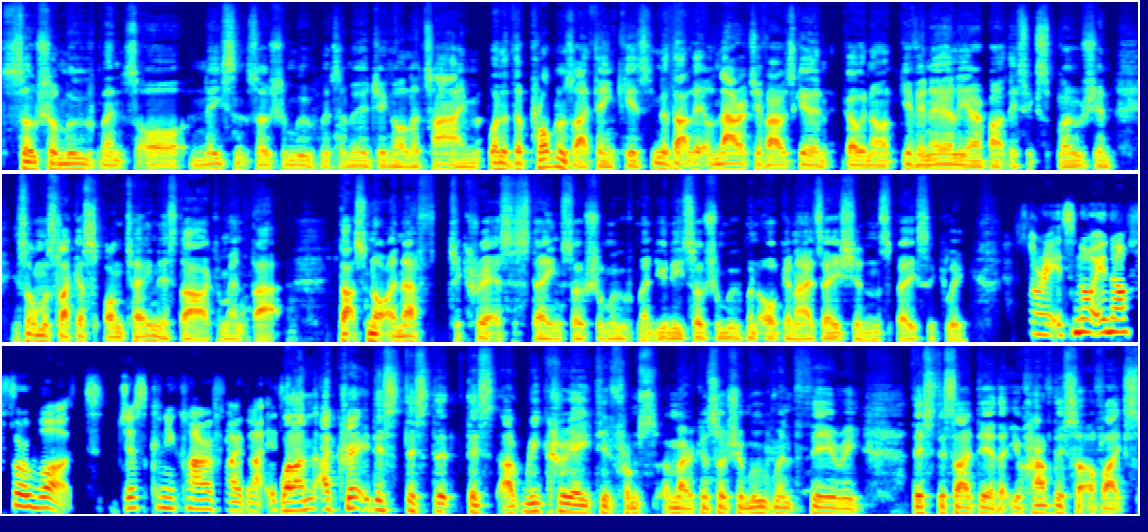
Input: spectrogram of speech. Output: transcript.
social movements or nascent social movements emerging all the time. One of the problems I think is, you know, that little narrative I was going, going on giving earlier about this explosion. It's almost like a spontaneous argument that that's not enough to create a sustained social movement. You need social movement organizations, basically. Sorry, it's not enough for what? Just can you clarify that? It's Well, I'm, I created this, this, this, this I recreated from American social movement theory, this, this idea that you have this sort of like s-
